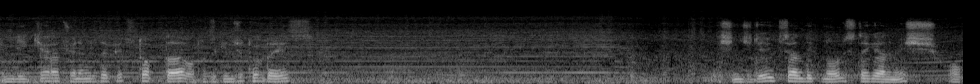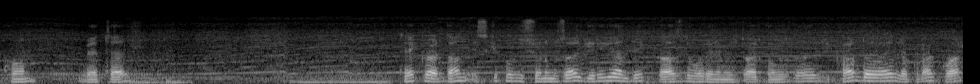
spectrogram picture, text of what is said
Şimdi iki araç önümüzde pit stopta 32. turdayız. Beşinciliğe yükseldik. Norris de gelmiş. Ocon, Vettel. Tekrardan eski pozisyonumuza geri geldik. Gazli var önümüzde. Arkamızda Ricardo ve Leclerc var.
